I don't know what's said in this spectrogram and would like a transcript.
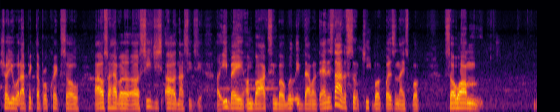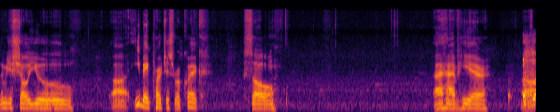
Show you what I picked up real quick. So I also have a, a CG, uh, not CG, a eBay unboxing, but we'll leave that one at the end. It's not a key book, but it's a nice book. So um, let me just show you uh eBay purchase real quick. So I have here uh,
